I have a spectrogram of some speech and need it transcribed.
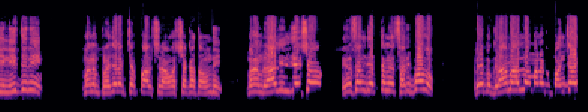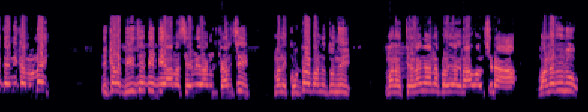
ఈ నీతిని మనం ప్రజలకు చెప్పాల్సిన ఆవశ్యకత ఉంది. మనం ర్యాలీలు చేసో నిరసన చెప్తేనే సరిపోదు. రేపు గ్రామాల్లో మనకు పంచాయతీ ఎన్నికలు ఉన్నాయి. ఇక్కడ బీజేపీ బీఆర్ఎస్ ఏ విధంగా కలిసి మన కుట్ర పన్నుతుంది? మన తెలంగాణ ప్రజలకు రావాల్సిన వనరులు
